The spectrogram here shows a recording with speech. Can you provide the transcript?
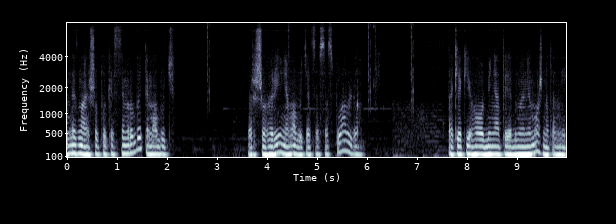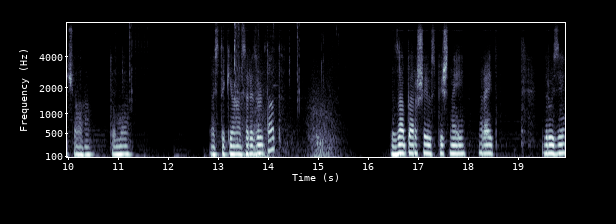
не знаю, що поки з цим робити, мабуть, першого рівня, мабуть, я це все сплавлю. Так як його обміняти, я думаю, не можна там нічого. Тому ось такий у нас результат за перший успішний рейд. Друзі,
